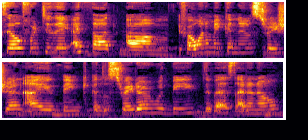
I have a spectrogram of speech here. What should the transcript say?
So for today I thought um, if I want to make an illustration I think Illustrator would be the best I don't know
